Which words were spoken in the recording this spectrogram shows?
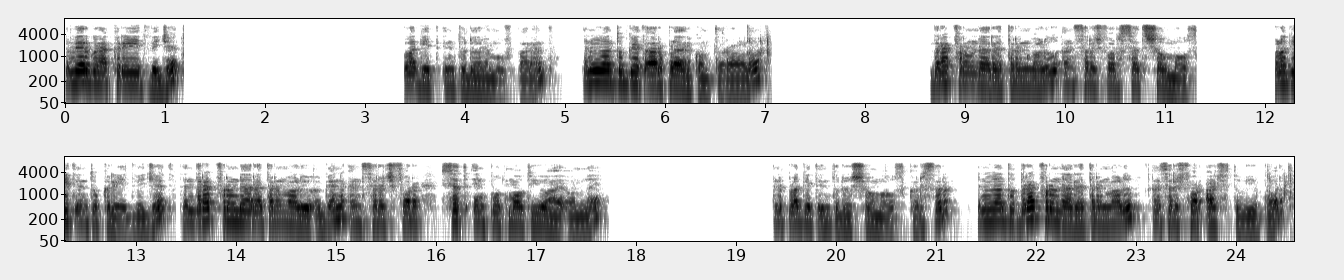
Then we are gonna create widget. Plug it into the remove parent. Then we want to get our player controller drag from the return value and search for set show mouse. Plug it into create widget, then drag from the return value again and search for set input mode UI only. And plug it into the show mouse cursor. Then we want to drag from the return value and search for add to viewport.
